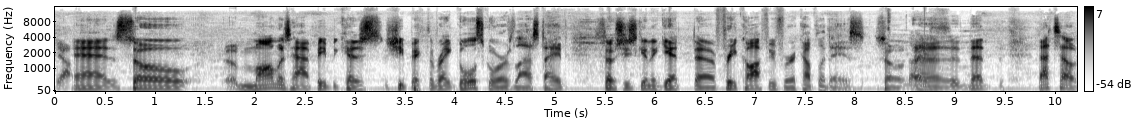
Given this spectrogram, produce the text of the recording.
Yeah. Uh, so. uh, Mom was happy because she picked the right goal scorers last night, so she's going to get uh, free coffee for a couple of days. So uh, that that's how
